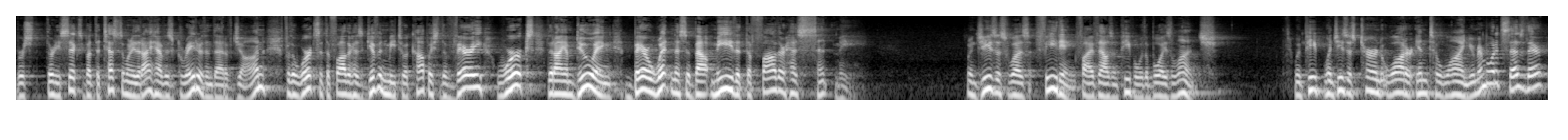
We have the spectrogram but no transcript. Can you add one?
Verse 36 But the testimony that I have is greater than that of John, for the works that the Father has given me to accomplish, the very works that I am doing, bear witness about me that the Father has sent me. When Jesus was feeding 5,000 people with a boy's lunch, when, people, when Jesus turned water into wine, you remember what it says there?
